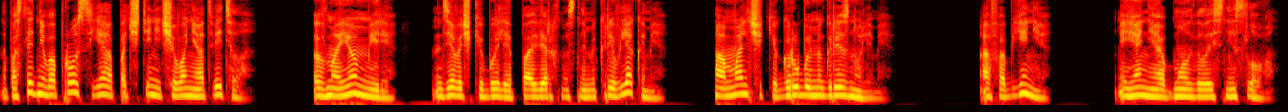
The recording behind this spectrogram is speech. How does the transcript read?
На последний вопрос я почти ничего не ответила. В моем мире девочки были поверхностными кривляками, а мальчики — грубыми грязнулями. О Фабьене я не обмолвилась ни словом.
